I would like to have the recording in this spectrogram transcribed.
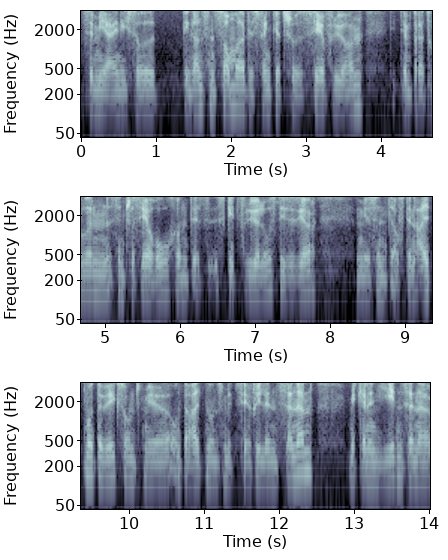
sind wir eigentlich so den ganzen Sommer, das fängt jetzt schon sehr früh an. Die Temperaturen sind schon sehr hoch und es, es geht früher los dieses Jahr. Wir sind auf den Alpen unterwegs und wir unterhalten uns mit sehr vielen Sennern. Wir kennen jeden Senner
